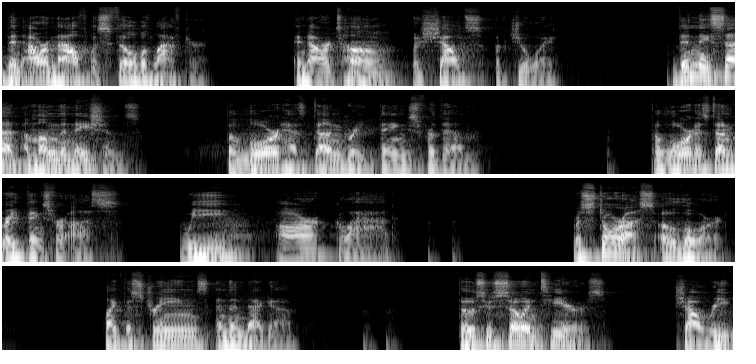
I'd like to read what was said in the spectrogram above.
Then our mouth was filled with laughter, and our tongue with shouts of joy. Then they said among the nations, The Lord has done great things for them. The Lord has done great things for us. We are glad. Restore us, O Lord, like the streams in the Negeb. Those who sow in tears shall reap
